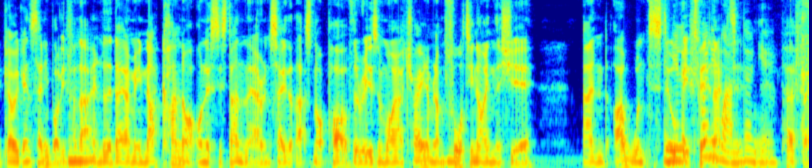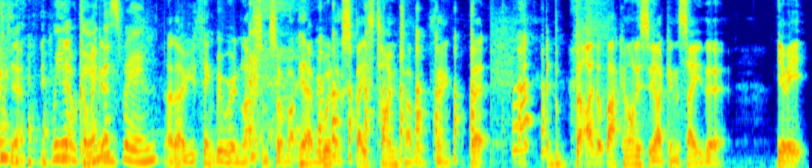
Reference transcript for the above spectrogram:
go against anybody for that. Mm. End of the day, I mean, I cannot honestly stand there and say that that's not part of the reason why I train. I mean, I'm mm. 49 this year, and I want to still you be fit and 21, active. don't you? Perfect. Yeah. We yeah, all come do in again. this room. I know. You'd think we were in like some sort of like yeah, we would like space time travel thing. But but but I look back and honestly, I can say that you know it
